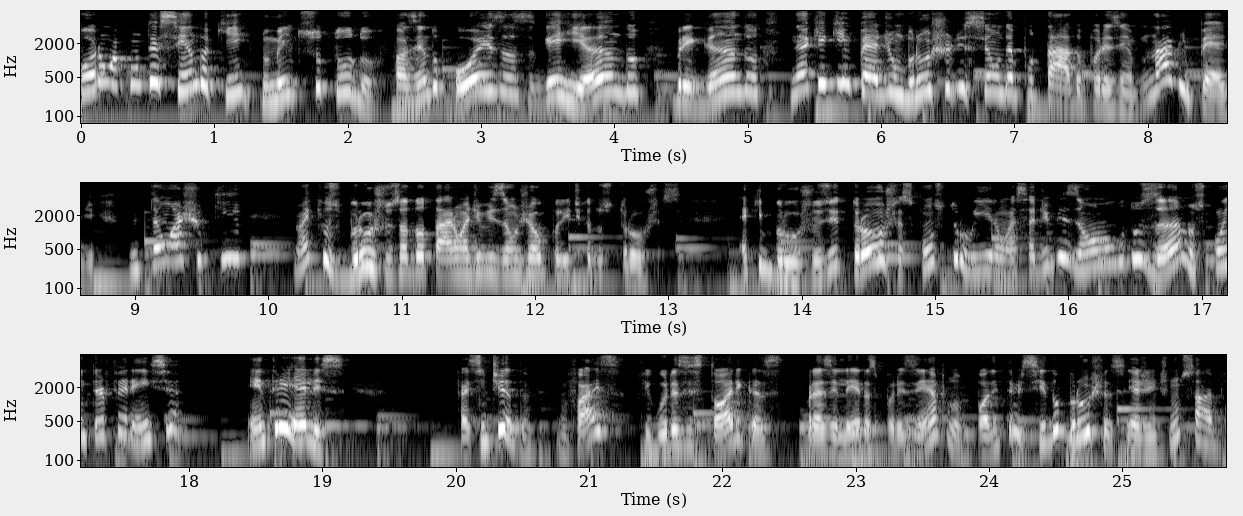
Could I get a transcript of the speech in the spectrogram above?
foram acontecendo aqui, no meio disso tudo, fazendo coisas, guerreando, brigando. Né? O que, que impede um bruxo de ser um deputado, por exemplo? Nada impede. Então acho que não é que os bruxos adotaram a divisão geopolítica dos trouxas. É que bruxos e trouxas construíram essa divisão ao longo dos anos com interferência entre eles. Faz sentido, não faz? Figuras históricas brasileiras, por exemplo, podem ter sido bruxas e a gente não sabe.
